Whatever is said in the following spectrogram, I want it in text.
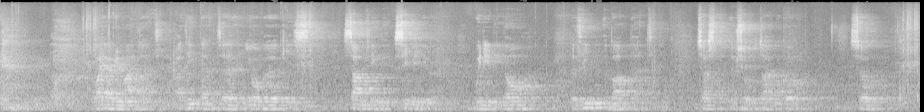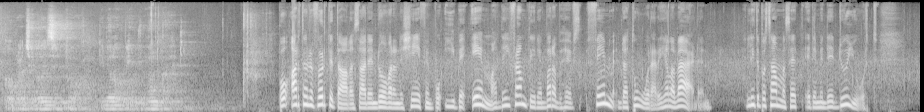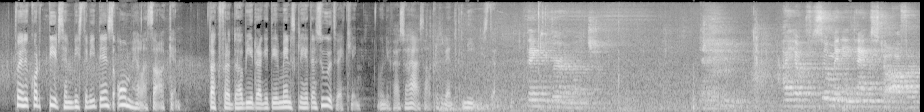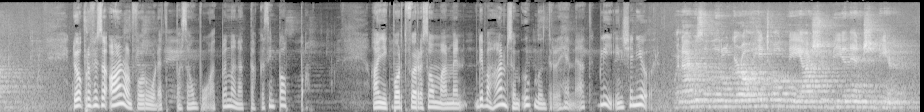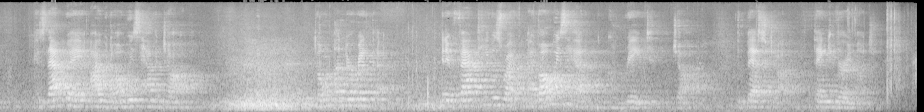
why I remind that? Eh, I think that uh, your work is something similar. We didn't know a thing about that just a short time ago. So, congratulations for developing the mankind. På 1840-talet sa den dåvarande chefen på IBM att det i framtiden bara behövs fem datorer i hela världen. Lite på samma sätt är det med det du gjort. För en kort tid sedan visste vi inte ens om hela saken. Tack för att du har bidragit till mänsklighetens utveckling. Ungefär så här sa president Niinistö. Thank you very much. I have so many thanks to offer. Då professor Arnold får ordet passar hon på att bland annat tacka sin pappa. Han gick bort förra sommaren men det var han som uppmuntrade henne att bli ingenjör. When I was a little girl, he told me I should be an engineer. Because that way I would always have a job. Don't underrate that. And in fact, he was right. I've always had a great job. The best job. Thank you very much.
